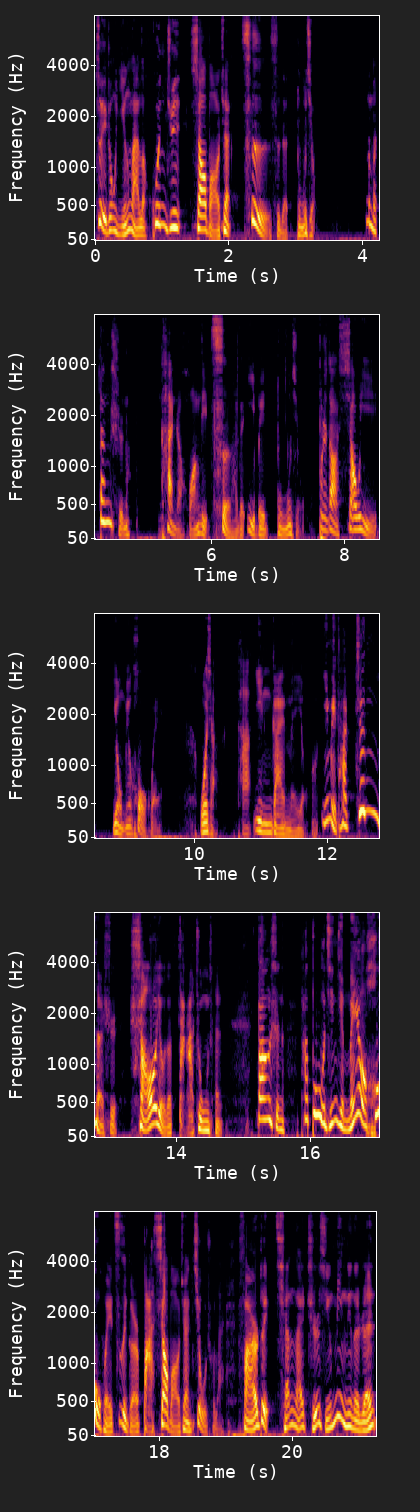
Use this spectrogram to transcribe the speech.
最终迎来了昏君萧宝卷赐死的毒酒。那么当时呢，看着皇帝赐来的一杯毒酒，不知道萧绎有没有后悔？我想。他应该没有啊，因为他真的是少有的大忠臣。当时呢，他不仅仅没有后悔自个儿把萧宝卷救出来，反而对前来执行命令的人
